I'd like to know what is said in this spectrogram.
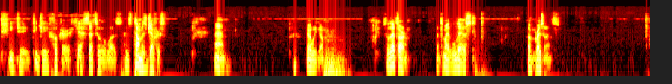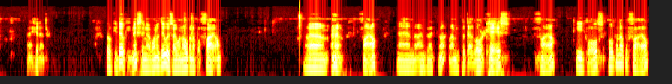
T.J. T.J. Hooker. Yes, that's who it was. It's Thomas Jefferson. And there we go. So that's our that's my list of presidents. I hit enter. Okie dokie. Next thing I want to do is I want to open up a file. Um, file, and I'm going to, let me put that lowercase, file equals, open up a file,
